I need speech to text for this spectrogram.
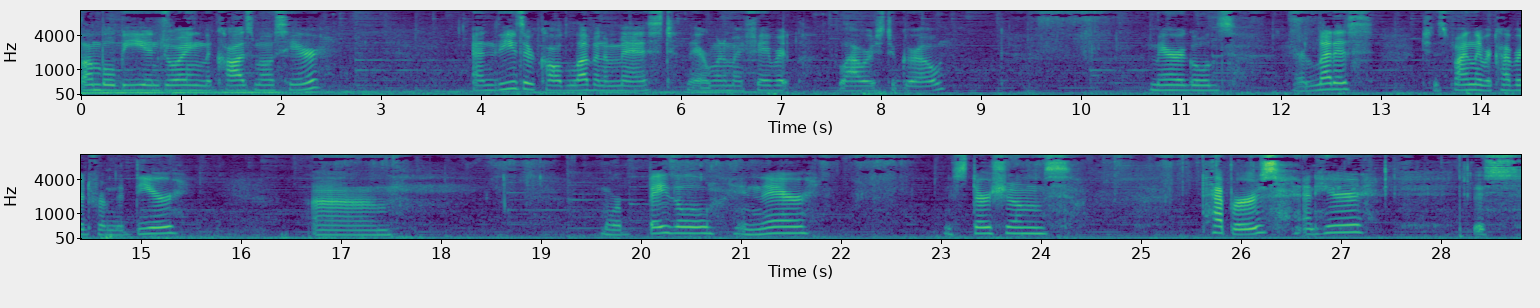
bumblebee enjoying the cosmos here. And these are called Love in a Mist. They are one of my favorite flowers to grow. Marigolds are lettuce, which is finally recovered from the deer. Um, more basil in there, nasturtiums, peppers, and here, this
